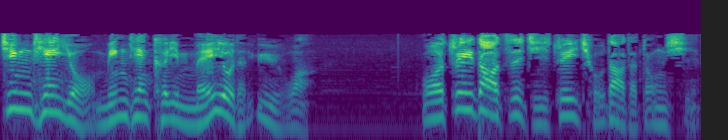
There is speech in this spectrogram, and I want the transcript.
今天有、明天可以没有的欲望。我追到自己追求到的东西了，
